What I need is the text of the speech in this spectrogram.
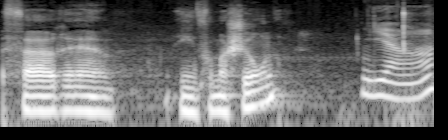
för eh, information. Ja.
